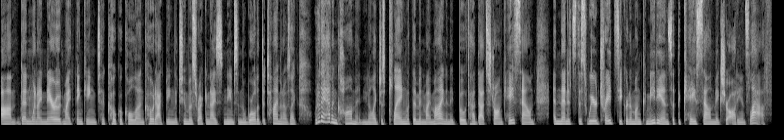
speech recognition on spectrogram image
um, then when I narrowed my thinking to Coca Cola and Kodak being the two most recognized names in the world at the time, and I was like, what do they have in common? You know, like just playing with them in my mind. And they both had that strong K sound. And then it's this weird trade secret among comedians that the K sound makes your audience laugh.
